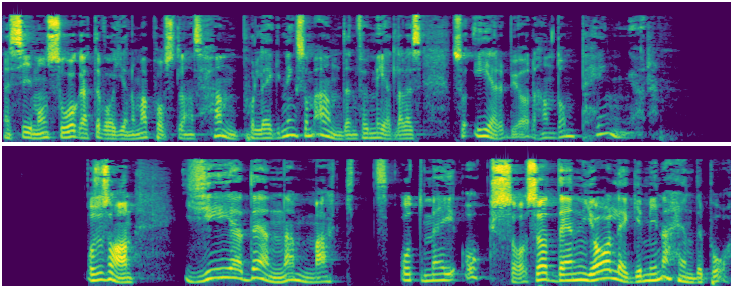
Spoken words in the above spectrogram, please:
När Simon såg att det var genom apostlarnas handpåläggning som anden förmedlades så erbjöd han dem pengar. Och så sa han, ge denna makt åt mig också så att den jag lägger mina händer på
